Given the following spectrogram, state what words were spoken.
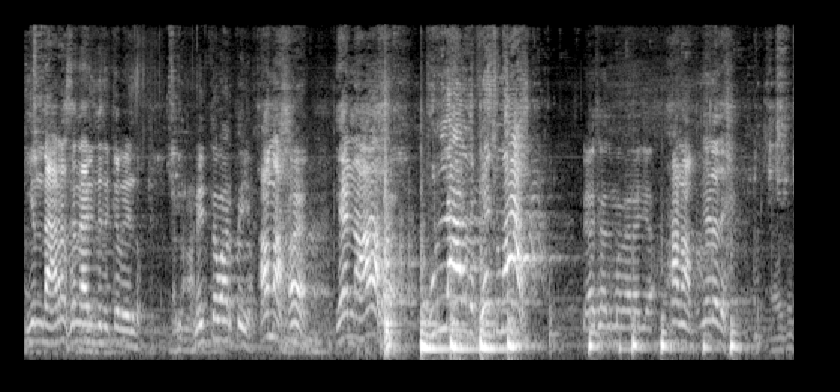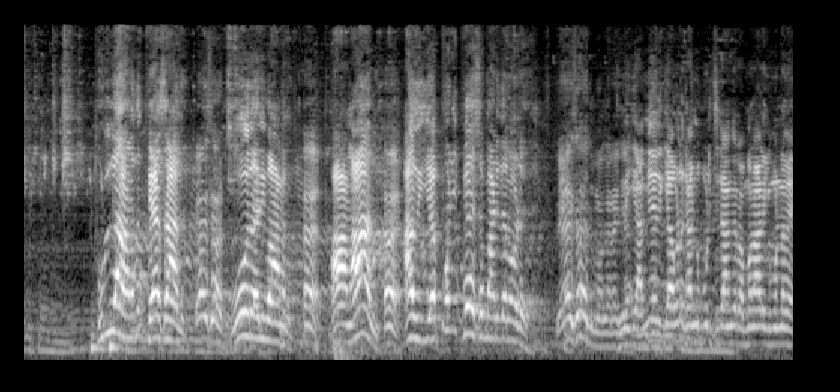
இந்த அரசன் அறிந்திருக்க வேண்டும். அனைத்து வார்த்தையும். ஆமா. ஏன்னா புல்லானது பேசுமா? பேசாது மகாராஜா. ஆனா என்னது? புல்லானது பேசாது. பேசாது. ஓர் அறிவானது ஆ, ஆனால். அது எப்படி பேசும் மனிதனோடு? பேசாது மகாராஜா இன்னைக்கு அமெரிக்காவில் கண்டுபிடிச்சிட்டாங்க ரொம்ப நாளைக்கு முன்னவே.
